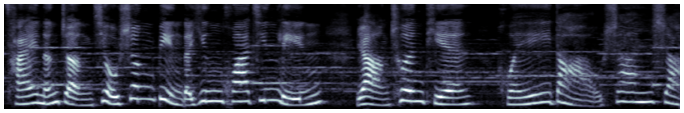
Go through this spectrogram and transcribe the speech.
才能拯救生病的樱花精灵，让春天回到山上。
